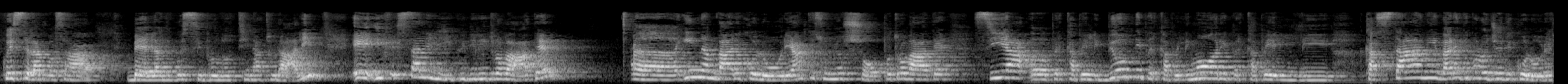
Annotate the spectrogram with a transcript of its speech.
questa è la cosa bella di questi prodotti naturali. E i cristalli liquidi li trovate Uh, in vari colori anche sul mio shop trovate sia uh, per capelli biondi, per capelli mori, per capelli castani, varie tipologie di colori.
